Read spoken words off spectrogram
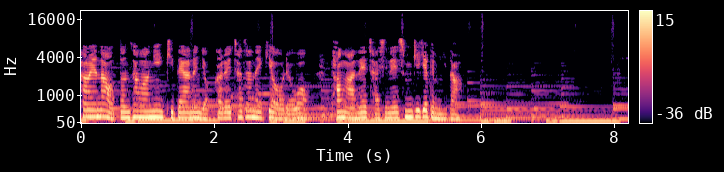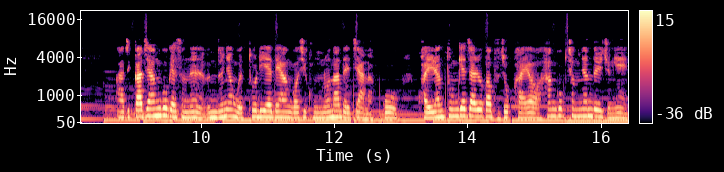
사회나 어떤 상황이 기대하는 역할을 찾아내기 어려워 방 안에 자신을 숨기게 됩니다. 아직까지 한국에서는 은둔형 외톨이에 대한 것이 공론화되지 않았고 관련 통계 자료가 부족하여 한국 청년들 중에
